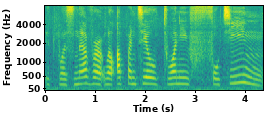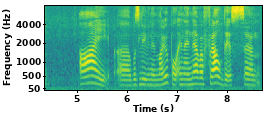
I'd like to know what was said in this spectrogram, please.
it was never well up until 2014 I uh, was living in Mariupol and I never felt this um,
